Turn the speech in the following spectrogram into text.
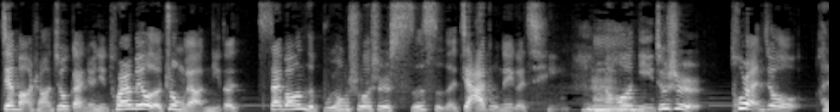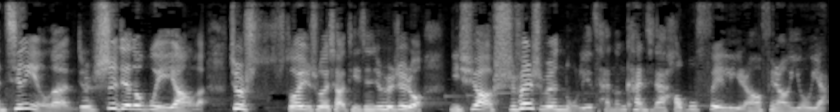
肩膀上，就感觉你突然没有了重量，你的腮帮子不用说是死死的夹住那个琴，然后你就是突然就。很轻盈了，就是世界都不一样了，就是所以说小提琴就是这种，你需要十分十分努力才能看起来毫不费力，然后非常优雅、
